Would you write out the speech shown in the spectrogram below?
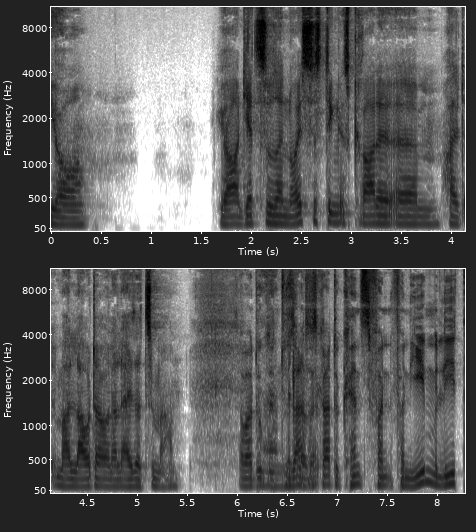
ja. Ja, und jetzt so sein neuestes Ding ist gerade ähm, halt immer lauter oder leiser zu machen. Aber du, Ähm, du sagtest gerade, du kennst von, von jedem Lied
